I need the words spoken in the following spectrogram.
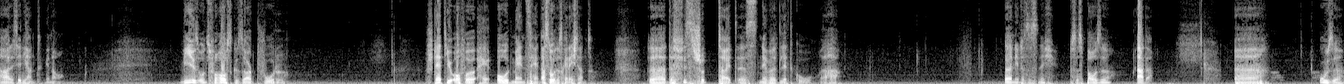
Ah, das ist ja die Hand, genau. Wie es uns vorausgesagt wurde. Statue of a hey, old man's hand. Achso, das ist keine echte Hand. Uh, the fist should tight as never let go. Aha. Äh, nee, das ist nicht. Das ist Pause. Ah, da. Äh, Use.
